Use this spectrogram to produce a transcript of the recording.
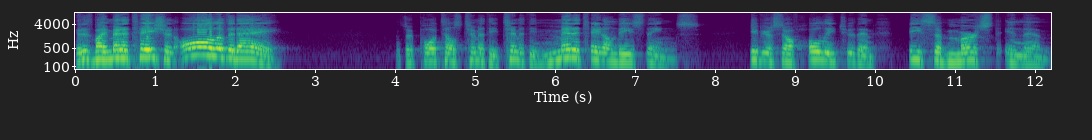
It is my meditation all of the day. And so Paul tells Timothy, Timothy, meditate on these things. Give yourself wholly to them. Be submersed in them.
